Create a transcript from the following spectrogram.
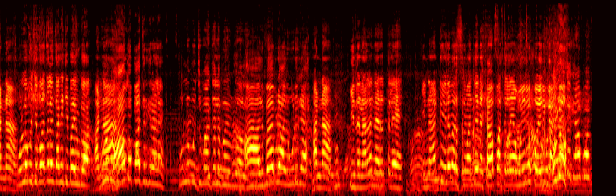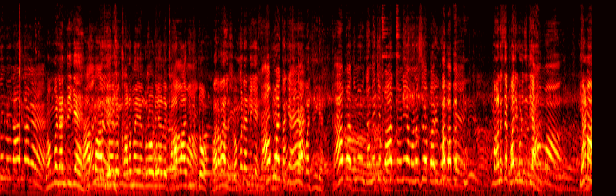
அண்ணா. உள்ள பூச்சி பார்த்தாலும் தங்கச்சி பயப்படுவா. அண்ணா. பாம்பை பார்த்துருக்கிறாளே. புல்லு பூச்சி பார்த்தாலே பயப்படுவாள்? ஆ, அது பயப்படும் அது விடுங்க. அண்ணா இந்த நல்ல நேரத்துல இந்நாட்டு இளவரசர் வந்து என்ன காப்பாத்தல என் உயிரை போயிருக்காங்க ரொம்ப நன்றிங்க. காப்பாதிய கடமை எங்களுடைய அதை காப்பாத்தி விட்டோம். பரவாயில்ல ரொம்ப நன்றிங்க. காப்பாத்துங்க. காப்பாத்துறீங்க காப்பாத்தணும். தங்கச்சி பார்த்தோன்னே மனசே பறி மனசை பறி கொடுத்துட்டியா? ஆமா. ஏமா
